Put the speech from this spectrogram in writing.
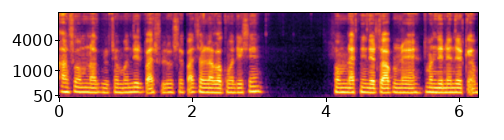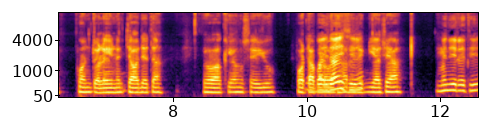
આ સોમનાથનું છે મંદિર પાછળ છે પાછળના ભાગમાંથી છે સોમનાથની અંદર તો આપણને મંદિરની અંદર કે ફોન તો લઈ નથી જવા દેતા જોવા કેવું છે યુ ફોટા ભાઈ પાડવા જાય સારી છે. જગ્યા છે આ મંદિરેથી.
